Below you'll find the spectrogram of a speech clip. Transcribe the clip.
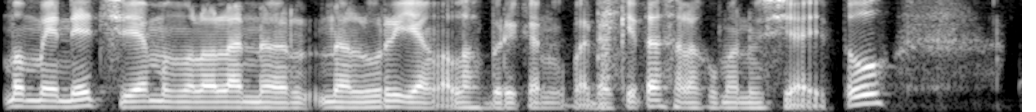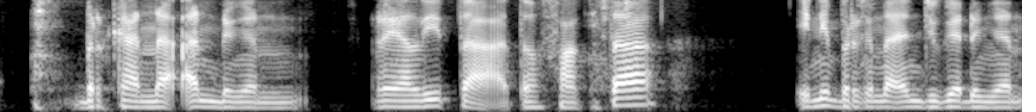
memanage ya mengelola nal- naluri yang Allah berikan kepada kita selaku manusia itu berkenaan dengan realita atau fakta ini berkenaan juga dengan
